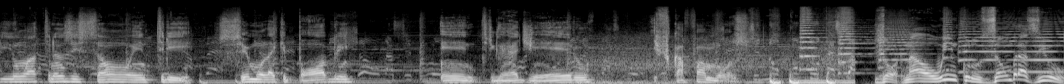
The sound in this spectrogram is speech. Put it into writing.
E uma transição entre ser moleque pobre, entre ganhar dinheiro e ficar famoso. Jornal Inclusão Brasil.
